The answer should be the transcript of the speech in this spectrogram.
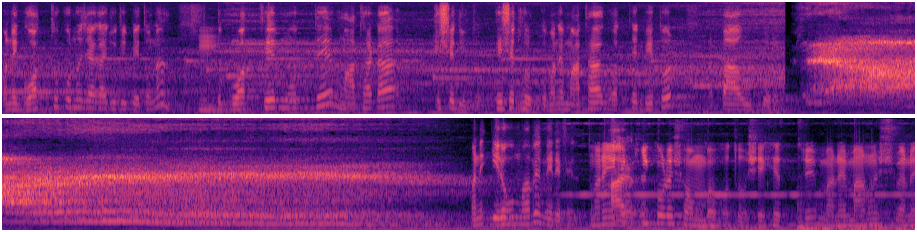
মানে গর্ত কোনো জায়গায় যদি পেতো না তো গর্তের মধ্যে মাথাটা হেসে দিত হেসে ধরতো মানে মাথা গর্তের ভেতর আর পা উপরে। মানে এরকম ভাবে মেরে ফেলতো। মানে এটা কি করে সম্ভব হতো? সেক্ষেত্রে মানে মানুষ মানে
